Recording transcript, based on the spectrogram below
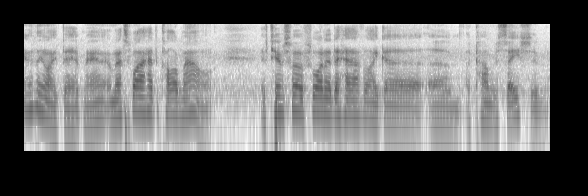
anything like that, man. And that's why I had to call him out. If Tim Swift wanted to have like a um, a conversation,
